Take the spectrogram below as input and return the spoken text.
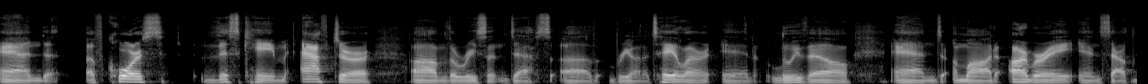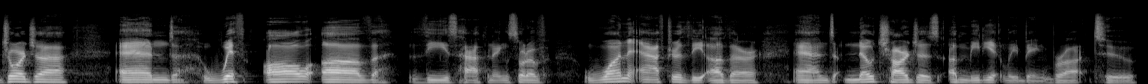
And of course, this came after um, the recent deaths of Breonna Taylor in Louisville and Ahmaud Arbery in South Georgia. And with all of these happening, sort of one after the other, and no charges immediately being brought to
